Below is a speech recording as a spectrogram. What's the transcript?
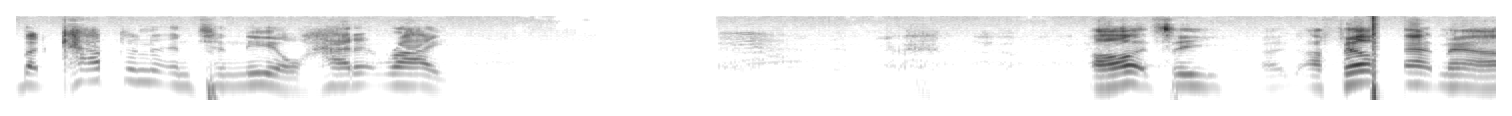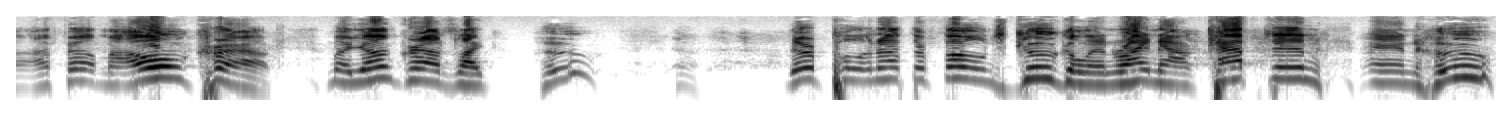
But Captain and Tennille had it right. Oh, see, I, felt that now. I felt my old crowd. My young crowd's like, who? They're pulling out their phones, Googling right now. Captain and who?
